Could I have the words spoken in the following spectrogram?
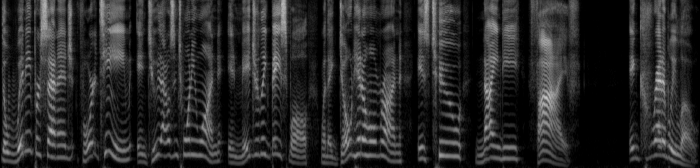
the winning percentage for a team in 2021 in Major League Baseball when they don't hit a home run is 295. Incredibly low.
